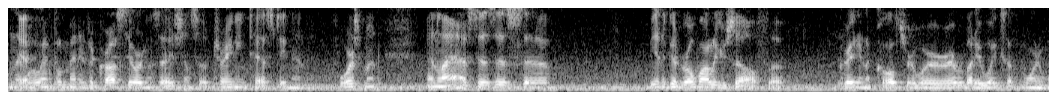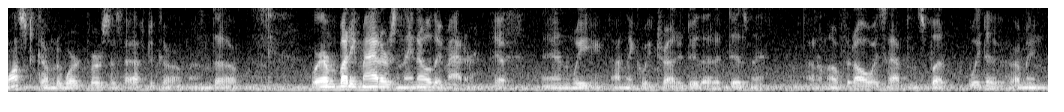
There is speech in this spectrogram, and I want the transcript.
and then Yeah. we'll implement it across the organization. So training, testing, and enforcement. And last is this uh, being a good role model yourself, uh, creating a culture where everybody wakes up in the morning and wants to come to work versus have to come, and uh, where everybody matters and they know they matter. Yes. And we, I think we try to do that at Disney. I don't know if it always happens, but we do. I mean,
